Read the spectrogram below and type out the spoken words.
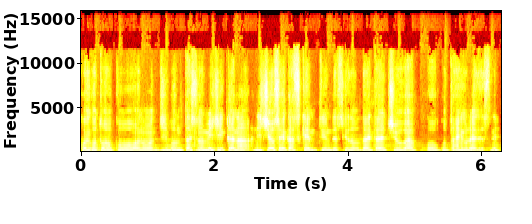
こういうことをこうあの自分たちの身近な日常生活圏っていうんですけど大体中学校単位ぐらいですね。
